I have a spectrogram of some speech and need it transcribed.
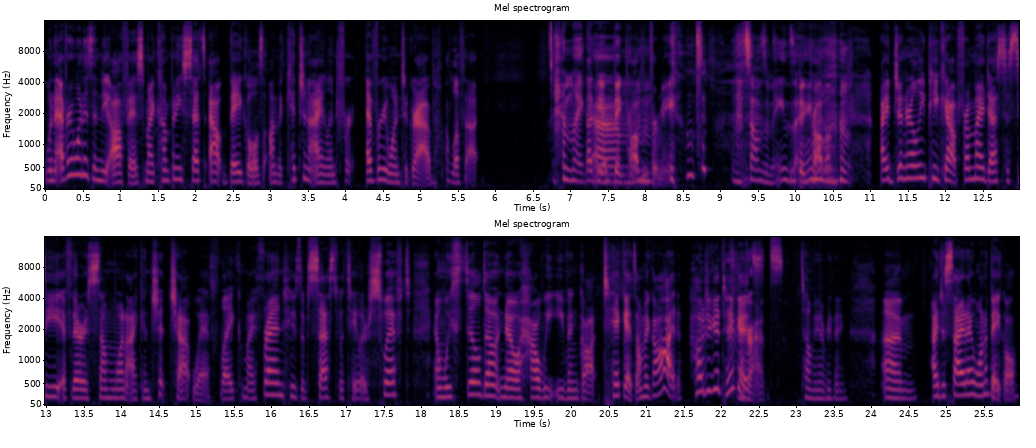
When everyone is in the office, my company sets out bagels on the kitchen island for everyone to grab. I love that. I'm like That'd be a big um, problem for me. That sounds amazing. big problem. I generally peek out from my desk to see if there is someone I can chit chat with, like my friend who's obsessed with Taylor Swift, and we still don't know how we even got tickets. Oh my God, how'd you get tickets? Congrats. Tell me everything. Um, I decide I want a bagel.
